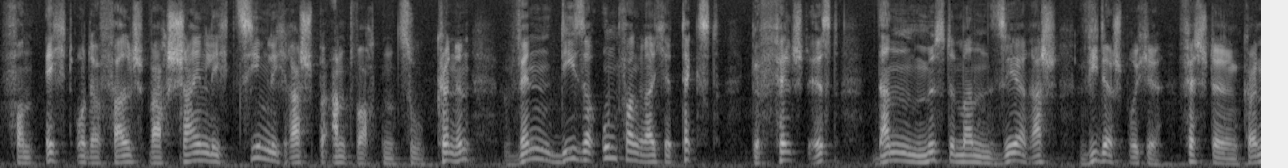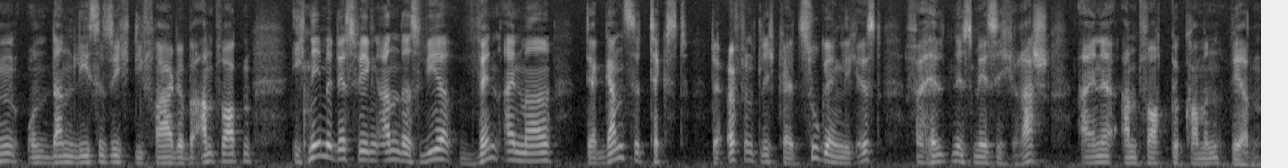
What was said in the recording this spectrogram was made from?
von echt oder falsch wahrscheinlich ziemlich rasch beantworten zu können. Wenn dieser umfangreiche Text gefälscht ist, dann müsste man sehr rasch Widersprüche feststellen können und dann ließe sich die Frage beantworten. Ich nehme deswegen an, dass wir, wenn einmal der ganze Text der Öffentlichkeit zugänglich ist, verhältnismäßig rasch eine Antwort bekommen werden.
